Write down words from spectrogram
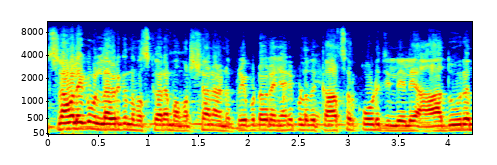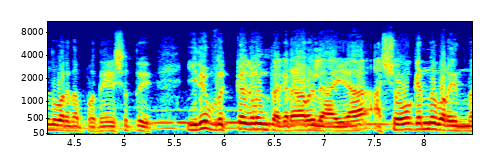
അസ്സാം വലൈക്കും എല്ലാവർക്കും നമസ്കാരം. അമർഷാനാണ് പ്രിയപ്പെട്ടവരെ ഞാനിപ്പോൾ ഉള്ളത് കാസർഗോഡ് ജില്ലയിലെ ആദൂർ എന്ന് പറയുന്ന പ്രദേശത്ത് ഇരു വൃക്കകളും തകരാറിലായ അശോക് എന്ന് പറയുന്ന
